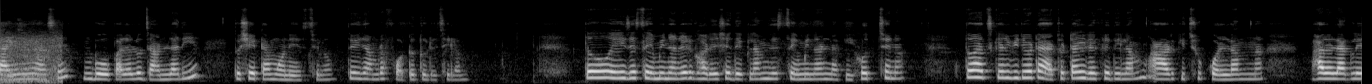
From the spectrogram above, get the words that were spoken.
লাইনে আছে বউ পালালো জানলা দিয়ে তো সেটা মনে এসেছিল। তো এই যে আমরা ফটো তুলেছিলাম। তো এই যে সেমিনারের ঘরে এসে দেখলাম যে সেমিনার নাকি হচ্ছে না। তো আজকের ভিডিওটা এতটাই রেখে দিলাম, আর কিছু করলাম না। ভালো লাগলে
